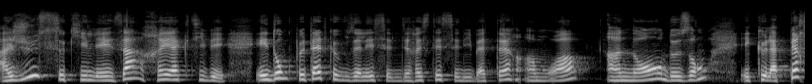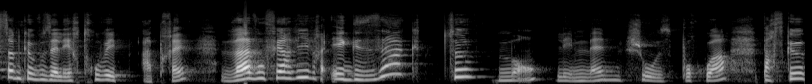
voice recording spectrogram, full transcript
à juste ce qui les a réactivées. Et donc peut-être que vous allez rester célibataire un mois, un an, deux ans, et que la personne que vous allez retrouver après va vous faire vivre exactement les mêmes choses. Pourquoi? Parce que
